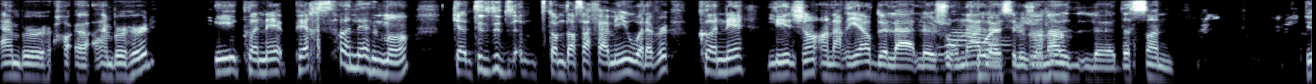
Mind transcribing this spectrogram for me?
Amber, euh, Amber Heard et connaît personnellement, comme dans sa famille ou whatever, connaît les gens en arrière de la, le journal, Wow. euh, c'est le journal le, The Sun que,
